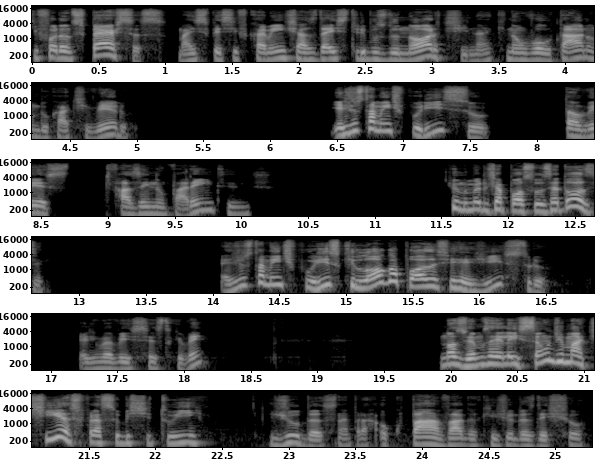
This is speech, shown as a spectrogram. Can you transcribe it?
que foram dispersas, mais especificamente as dez tribos do norte, né, que não voltaram do cativeiro. E é justamente por isso, talvez fazendo um parênteses, que o número de apóstolos é 12. É justamente por isso que logo após esse registro, a gente vai ver isso sexto que vem, nós vemos a eleição de Matias para substituir Judas, né, para ocupar a vaga que Judas deixou.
